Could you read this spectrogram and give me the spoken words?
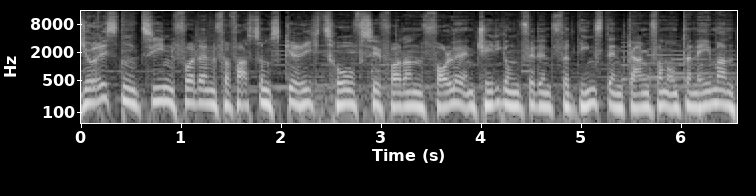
Juristen ziehen vor den Verfassungsgerichtshof. Sie fordern volle Entschädigung für den Verdienstentgang von Unternehmern.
